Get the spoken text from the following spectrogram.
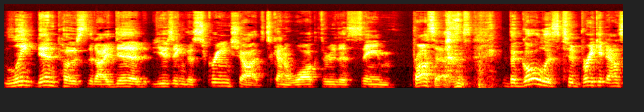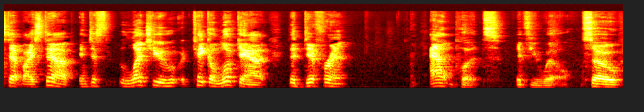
LinkedIn post that I did using the screenshots to kind of walk through this same process, the goal is to break it down step by step and just let you take a look at the different outputs, if you will. So,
